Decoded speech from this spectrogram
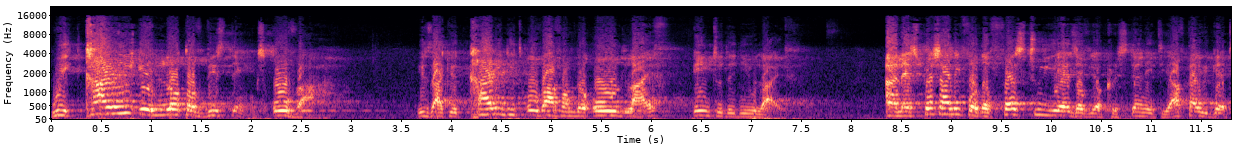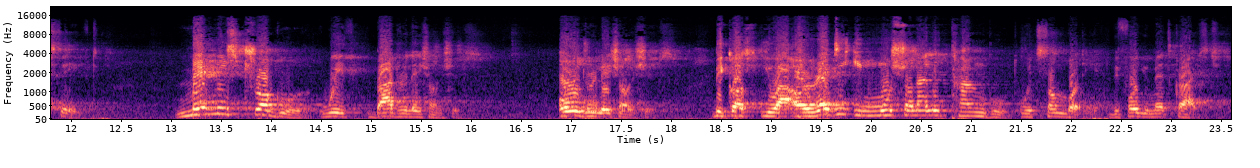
we carry a lot of these things over. It's like you carried it over from the old life into the new life. And especially for the first two years of your Christianity, after you get saved, many struggle with bad relationships, old relationships, because you are already emotionally tangled with somebody before you met Christ.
